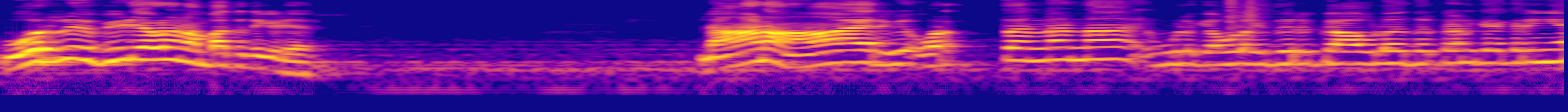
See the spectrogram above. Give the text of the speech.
ஒரு வீடியோ கூட நான் பார்த்தது கிடையாது. நானும் ஆயிரம் ஒருத்தன் என்னன்னா உங்களுக்கு எவ்வளோ இது இருக்கா? அவ்வளோ இது இருக்கான்னு கேட்குறீங்க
